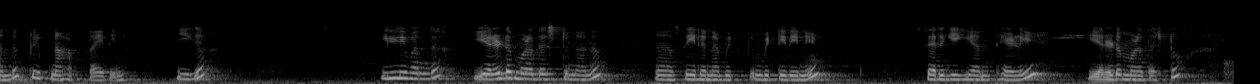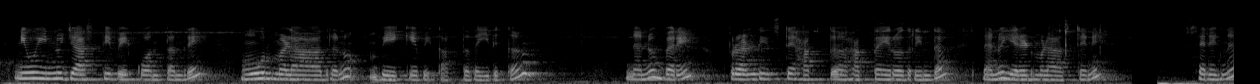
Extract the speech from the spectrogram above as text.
ಒಂದು ಕ್ಲಿಪ್ನ ಹಾಕ್ತಾಯಿದ್ದೀನಿ ಈಗ ಇಲ್ಲಿ ಒಂದು ಎರಡು ಮೊಳದಷ್ಟು ನಾನು ಸೀರೆನ ಬಿಟ್, ಬಿಟ್ಟಿದ್ದೀನಿ. ಸೆರಗಿಗೆ ಅಂಥೇಳಿ ಎರಡು ಮೊಳದಷ್ಟು. ನೀವು ಇನ್ನೂ ಜಾಸ್ತಿ ಬೇಕು ಅಂತಂದರೆ ಮೂರು ಮೊಳ ಆದ್ರೂ ಬೇಕೇ ಬೇಕಾಗ್ತದೆ ಇದಕ್ಕೆ. ನಾನು ಬರೀ ಫ್ರಂಟ್ ಇಷ್ಟೇ ಹಾಕ್ತಾ ಹಾಕ್ತಾ ಇರೋದ್ರಿಂದ ನಾನು ಎರಡು ಮೊಳ ಅಷ್ಟೇ ಸೆರಗನ್ನ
